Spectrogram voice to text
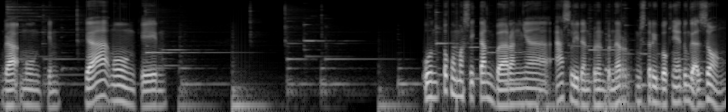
nggak mungkin. Gak mungkin. Untuk memastikan barangnya asli dan benar-benar mystery boxnya itu nggak zong,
